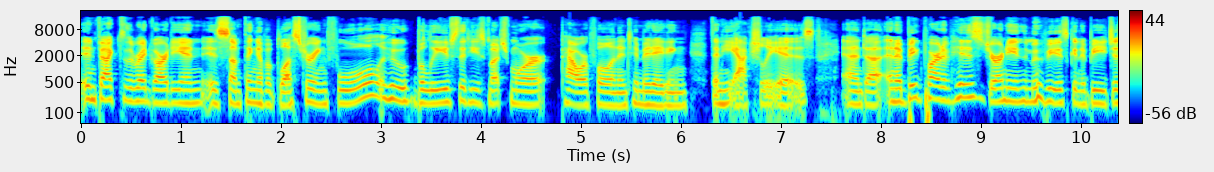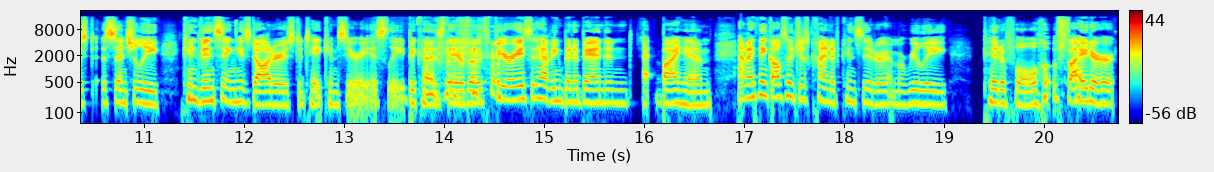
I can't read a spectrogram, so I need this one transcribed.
in fact, the Red Guardian is something of a blustering fool who believes that he's much more powerful and intimidating than he actually is. And uh, and a big part of his journey in the movie is going to be just essentially convincing his daughters to take him seriously because they are both furious at having been abandoned by him, and I think also just kind of consider him a really pitiful fighter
